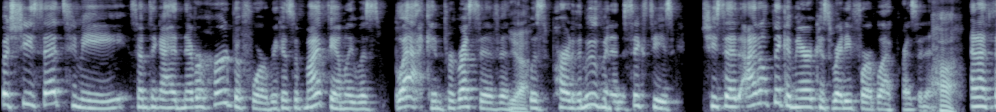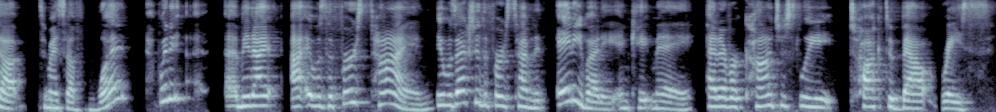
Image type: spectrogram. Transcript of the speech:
But she said to me something I had never heard before because of my family was black and progressive and Yeah. was part of the movement in the 60s. She said, I don't think America's ready for a black president. huh. And I thought to myself, what? What? do- I mean, I, I it was the first time. It was actually the first time that anybody in Cape May had ever consciously talked about race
